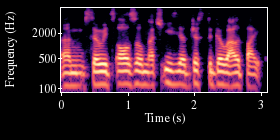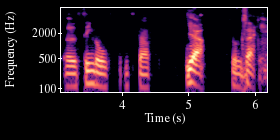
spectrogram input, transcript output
um, so it's also much easier just to go out by uh, singles and stuff yeah, so exactly.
